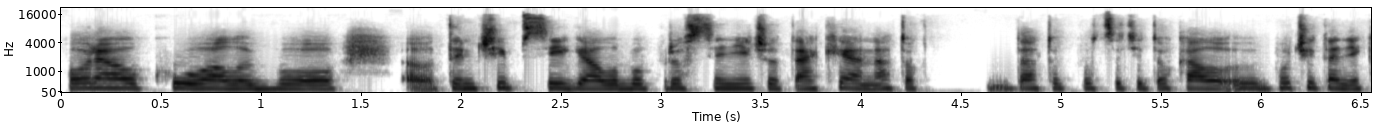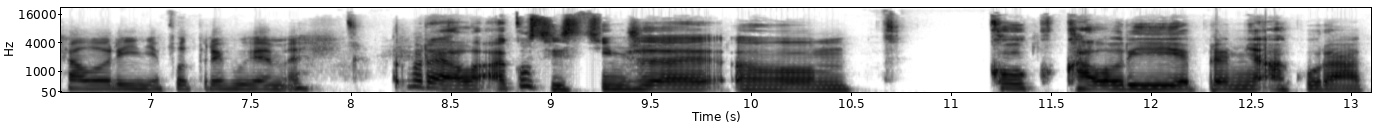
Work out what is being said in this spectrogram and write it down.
horálku alebo e, ten čipsík alebo proste niečo také a na to na to v podstate to kal- počítanie kalórií nepotrebujeme. Dobre, ale ako zistím, že um, koľko kalórií je pre mňa akurát?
